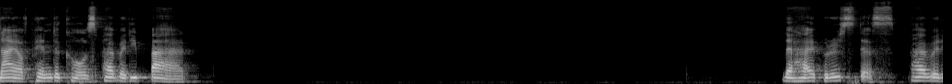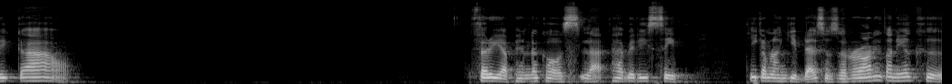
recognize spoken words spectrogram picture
Nine of Pentacles ไพ่ใบที่แปด The High Priestess ไพ่ใบที่เก้า Three of Pentacles และไพ่ใบที่สิบที่กำลังหยิบได้สดๆร้อนในตอนนี้ก็คือ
